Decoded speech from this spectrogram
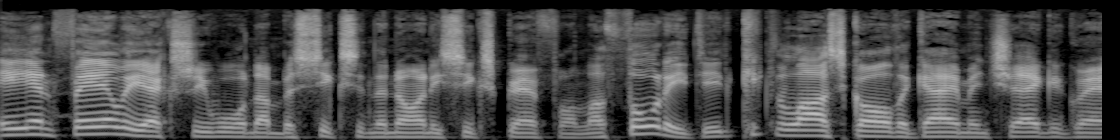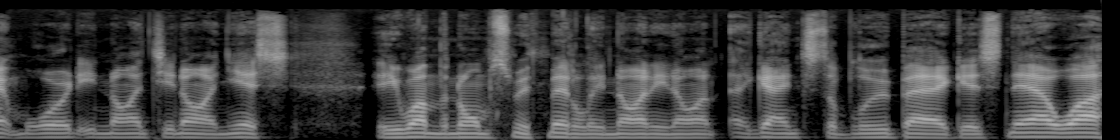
Ian Fairley actually wore number six in the 96 grand final. I thought he did. Kicked the last goal of the game, and Shagger Grant wore it in 99. Yes, he won the Norm Smith medal in 99 against the Blue Baggers. Now, uh,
